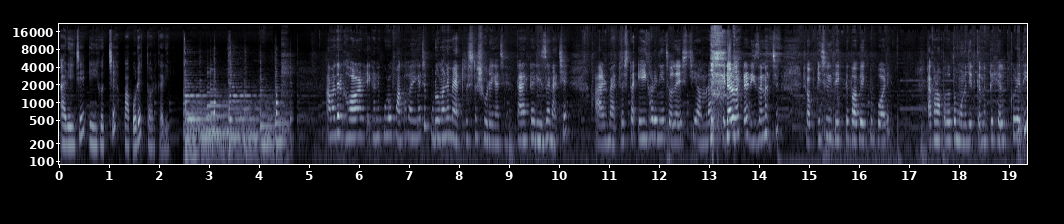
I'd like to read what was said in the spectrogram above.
আর এই যে, এই হচ্ছে পাঁপড়ের তরকারি। আমাদের ঘর এখানে পুরো ফাঁকা হয়ে গেছে, পুরো মানে ম্যাট্রেসটা সরে গেছে। তার একটা রিজন আছে। আর ম্যাট্রেসটা এই ঘরে নিয়ে চলে এসেছি আমরা। সেটারও একটা রিজন আছে। সব কিছুই দেখতে পাবে একটু পরে। এখন আপাতত মনোজিৎকে আমি একটু হেল্প করে দিই।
